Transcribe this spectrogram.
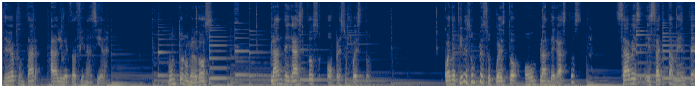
debe apuntar a la libertad financiera. Punto número 2 plan de gastos o presupuesto. Cuando tienes un presupuesto o un plan de gastos, sabes exactamente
